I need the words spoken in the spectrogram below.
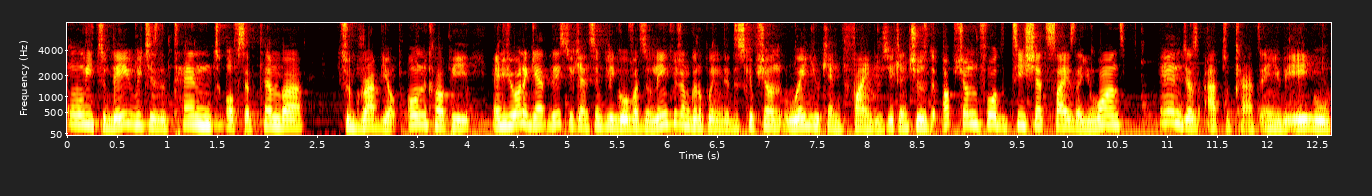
only today, which is the 10th of September to grab your own copy. And if you want to get this, you can simply go over to the link, which I'm going to put in the description, where you can find this. You can choose the option for the t-shirt size that you want and just add to cart and you'll be able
